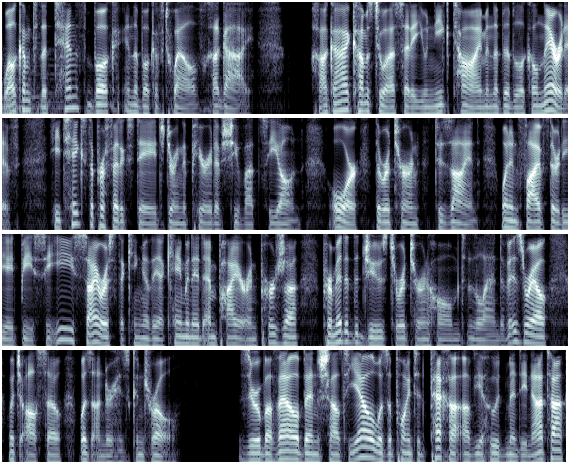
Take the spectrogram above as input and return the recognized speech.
Welcome to the 10th book in the book of 12, Haggai. Haggai comes to us at a unique time in the biblical narrative. He takes the prophetic stage during the period of Shivat Zion, or the return to Zion, when in 538 BCE, Cyrus, the king of the Achaemenid Empire in Persia, permitted the Jews to return home to the land of Israel, which also was under his control. Zerubbabel ben Shaltiel was appointed Pecha of Yehud Medinata,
